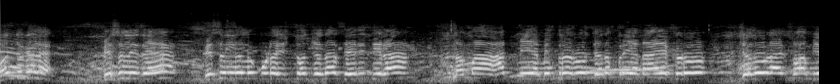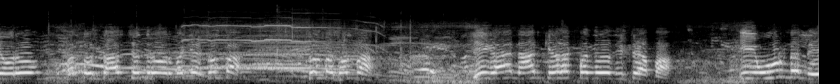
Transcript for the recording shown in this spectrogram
ಬಂಧುಗಳೇ ಬಿಸಿಲಿದೆ. ಬಿಸಿಲಿನಲ್ಲೂ ಕೂಡ ಇಷ್ಟೊಂದು ಜನ ಸೇರಿದ್ದೀರಾ? ನಮ್ಮ ಆತ್ಮೀಯ ಮಿತ್ರರು, ಜನಪ್ರಿಯ ನಾಯಕರು ಚಲುವರಾಯ ಸ್ವಾಮಿಯವರು ಮತ್ತು ಸ್ಟಾರ್ ಚಂದ್ರ ಅವ್ರ ಬಗ್ಗೆ ಸ್ವಲ್ಪ ಸ್ವಲ್ಪ ಸ್ವಲ್ಪ. ಈಗ ನಾನ್ ಕೇಳಕ್ ಬಂದಿರೋದು ಇಷ್ಟೇ ಅಪ್ಪ. ಈ ಊರಿನಲ್ಲಿ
